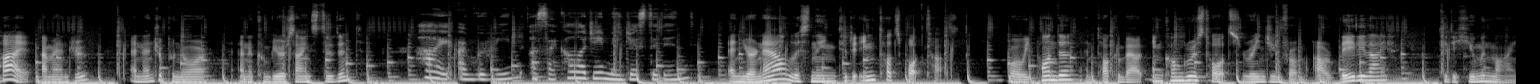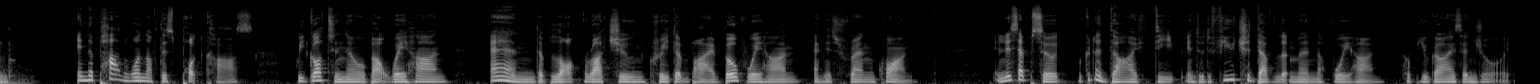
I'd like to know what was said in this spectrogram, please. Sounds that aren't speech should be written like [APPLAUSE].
Hi, I'm Andrew, an entrepreneur and a computer science student, Hi, I'm Raveen, a psychology major student. and you're now listening to the Ink Thoughts podcast, where we ponder and talk about incongruous thoughts ranging from our daily life to the human mind. In the part one of this podcast, we got to know about Wei Han and the blog Rachun created by both Wei Han and his friend Quan. In this episode, we're gonna dive deep into the future development of Wei Han. Hope you guys enjoy.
